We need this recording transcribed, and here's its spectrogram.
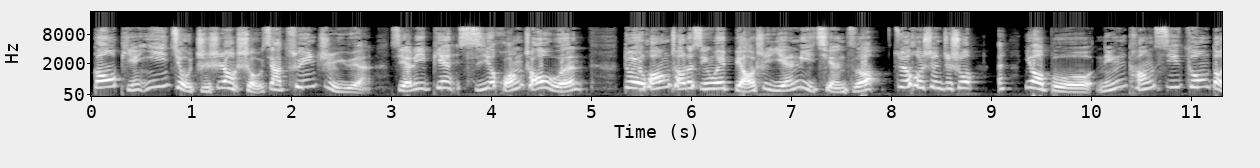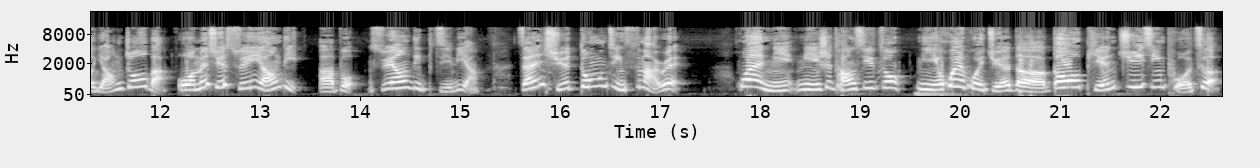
高骈依旧只是让手下崔致远写了一篇《袭黄巢文》，对黄巢的行为表示严厉谴责。最后甚至说：“，要不您唐僖宗到扬州吧，我们学隋炀帝。”啊不，隋炀帝不吉利啊！咱学东晋司马睿。换你，你是唐僖宗，你会不会觉得高骈居心叵测，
